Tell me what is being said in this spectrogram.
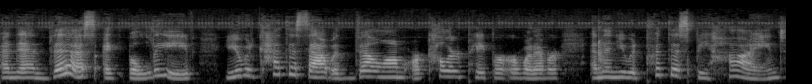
And then this, I believe, you would cut this out with vellum or colored paper or whatever, and then you would put this behind,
